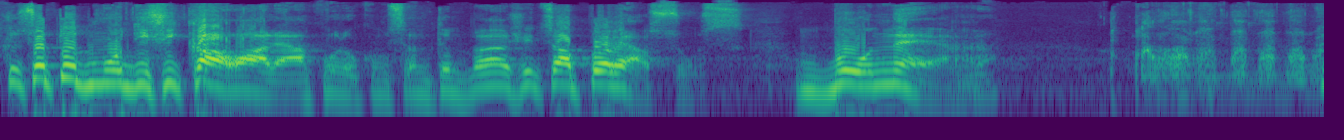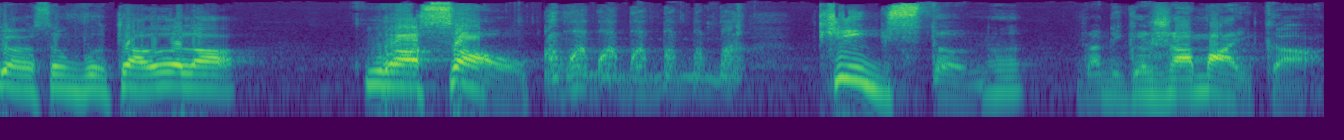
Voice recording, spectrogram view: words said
Că se tot modificau alea acolo, cum se întâmplă, și ți apărea sus. Bonaire. Chiar se învârtea ăla Curaçao. Kingston, adică Jamaica.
